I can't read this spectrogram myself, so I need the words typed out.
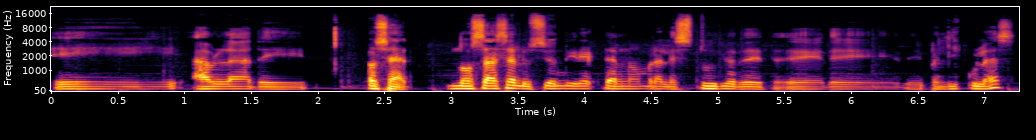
eh, habla de, o sea, nos hace alusión directa al nombre al estudio de, de películas,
